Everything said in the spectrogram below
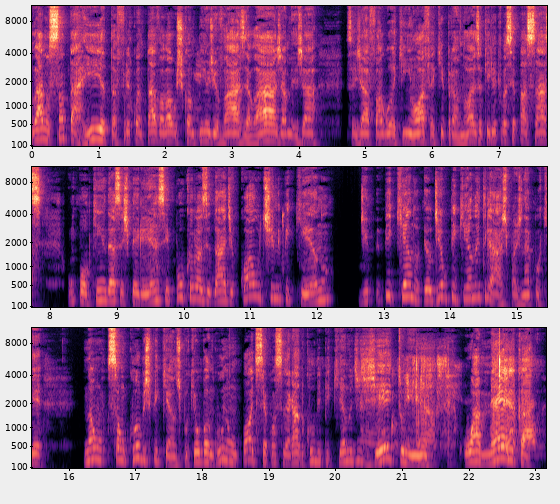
lá no Santa Rita, frequentava lá os campinhos de várzea lá, já, já, você já falou aqui em off aqui para nós, eu queria que você passasse um pouquinho dessa experiência e, por curiosidade, qual o time pequeno, de pequeno, eu digo pequeno entre aspas, né? Porque não são clubes pequenos, porque o Bangu não pode ser considerado clube pequeno de é, jeito nenhum. O América, é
